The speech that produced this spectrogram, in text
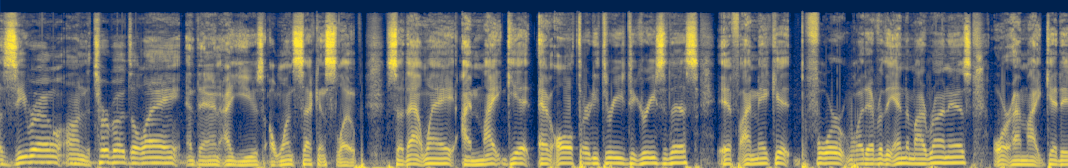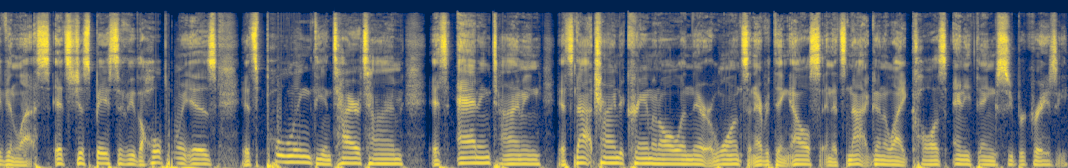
a zero on the turbo delay and then I use a one second slope. So that way I might get all 33 degrees of this if I make it before whatever the end of my run is, or I might get even less. It's just basically the whole point is it's pulling the entire time, it's adding timing, it's not trying to cram it all in there at once and everything else, and it's not gonna like cause anything super crazy.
